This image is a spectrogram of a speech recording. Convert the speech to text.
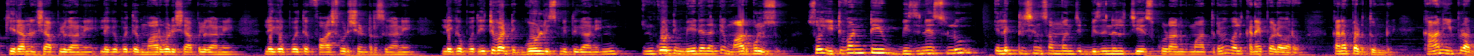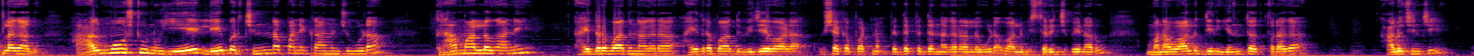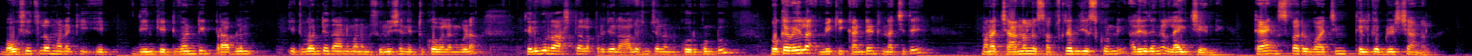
కిరాణా షాపులు కానీ లేకపోతే మార్వాడి షాపులు కానీ లేకపోతే ఫాస్ట్ ఫుడ్ సెంటర్స్ కానీ లేకపోతే ఇటువంటి గోల్డ్ స్మిత్ కానీ ఇంకోటి మెయిన్ ఏదంటే మార్బుల్స్ సో ఇటువంటి బిజినెస్లు ఎలక్ట్రిషియన్ సంబంధించి బిజినెస్ చేసుకోవడానికి మాత్రమే వాళ్ళు కనపడేవారు కనపడుతుండ్రి. కానీ ఇప్పుడు అట్లా కాదు. ఆల్మోస్ట్ నువ్వు ఏ లేబర్ చిన్న పని కానుంచి కూడా గ్రామాల్లో కానీ హైదరాబాద్ నగర హైదరాబాద్ విజయవాడ విశాఖపట్నం పెద్ద పెద్ద నగరాల్లో కూడా వాళ్ళు విస్తరించిపోయినారు. మన వాళ్ళు దీన్ని ఎంత త్వరగా ఆలోచించి భవిష్యత్తులో మనకి ఎ- దీనికి ఎటువంటి ప్రాబ్లం ఎటువంటి దాన్ని మనం సొల్యూషన్ ఎత్తుకోవాలని కూడా తెలుగు రాష్ట్రాల ప్రజలు ఆలోచించాలని కోరుకుంటూ ఒకవేళ మీకు ఈ కంటెంట్ నచ్చితే మన ఛానల్ను సబ్స్క్రైబ్ చేసుకోండి. అదేవిధంగా లైక్ చేయండి. Thanks for watching Telugu updates channel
